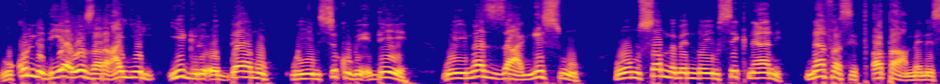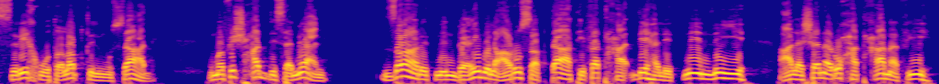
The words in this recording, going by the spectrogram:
وكل دقيقة يظهر عيل يجري قدامه ويمسكه بإيديه ويمزع جسمه ومصمم إنه يمسكني أنا نفسي اتقطع من الصريخ وطلبت المساعدة. ومفيش حد سامعني. ظهرت من بعيد العروسة بتاعتي فاتحة إيديها الاتنين لي علشان أروح اتحمى فيه.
